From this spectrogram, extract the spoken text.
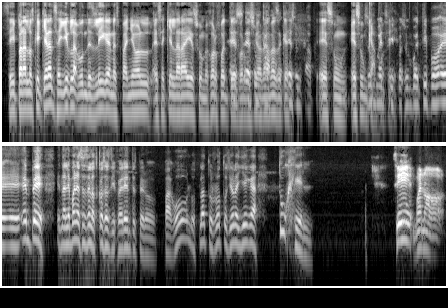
sí. para los que quieran seguir la Bundesliga en español, Ezequiel Daray es su mejor fuente de Es, es un información, capo, además de que es un capo. es un, es un Es un capo. buen sí. tipo, es un buen tipo. Eh, eh, MP, en Alemania se hacen las cosas diferentes, pero pagó los platos rotos y ahora llega Tuchel. Sí, bueno,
